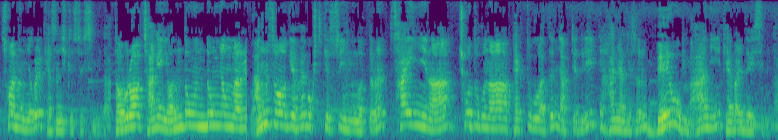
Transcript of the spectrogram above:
소화 능력을 개선시킬 수 있습니다. 더불어 장의 연동 운동력만을 왕성 하게 회복시킬 수 있는 것들은 사인이나 초두구나 백두구 같은 약재들이 한약에서는 매우 많이 개발되어 있습니다.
